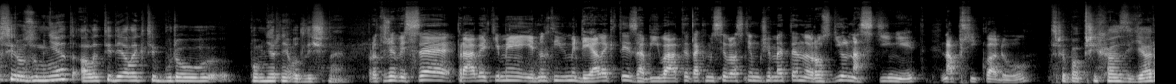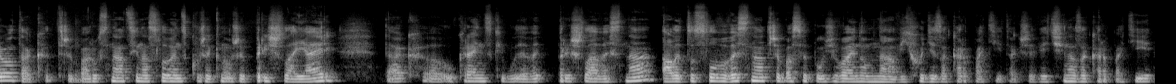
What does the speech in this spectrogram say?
si rozumět, ale ty dialekty budou poměrně odlišné. Protože vy se právě těmi jednotlivými dialekty zabýváte, tak my si vlastně můžeme ten rozdíl nastínit na příkladu. Třeba přichází jaro, tak třeba Rusnáci na Slovensku řeknou, že přišla jar, tak eh, ukrajinsky bude přišla vesna, ale to slovo vesna třeba se používá jenom na východě Zakarpatí, takže většina Zakarpatí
